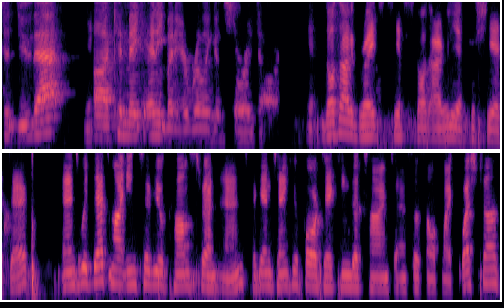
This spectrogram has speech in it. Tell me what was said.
to do that yeah. uh, can make anybody a really good storyteller. Yeah, those are great tips, Scott. I really appreciate that. And with that, my interview comes to an end. Again, thank you for taking the time to answer some of my questions.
